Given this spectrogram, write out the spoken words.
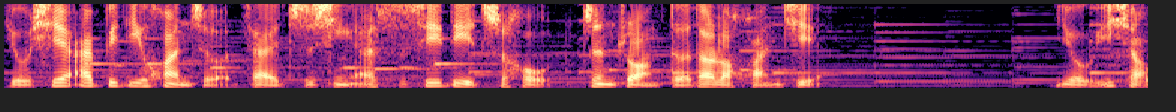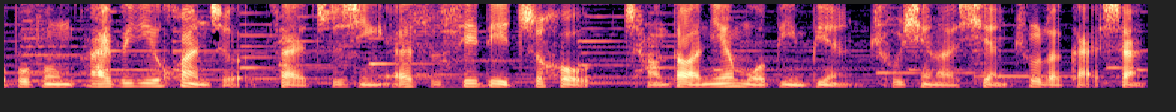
有些 IBD 患者在执行 SCD 之后，症状得到了缓解；有一小部分 IBD 患者在执行 SCD 之后，肠道黏膜病变出现了显著的改善。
